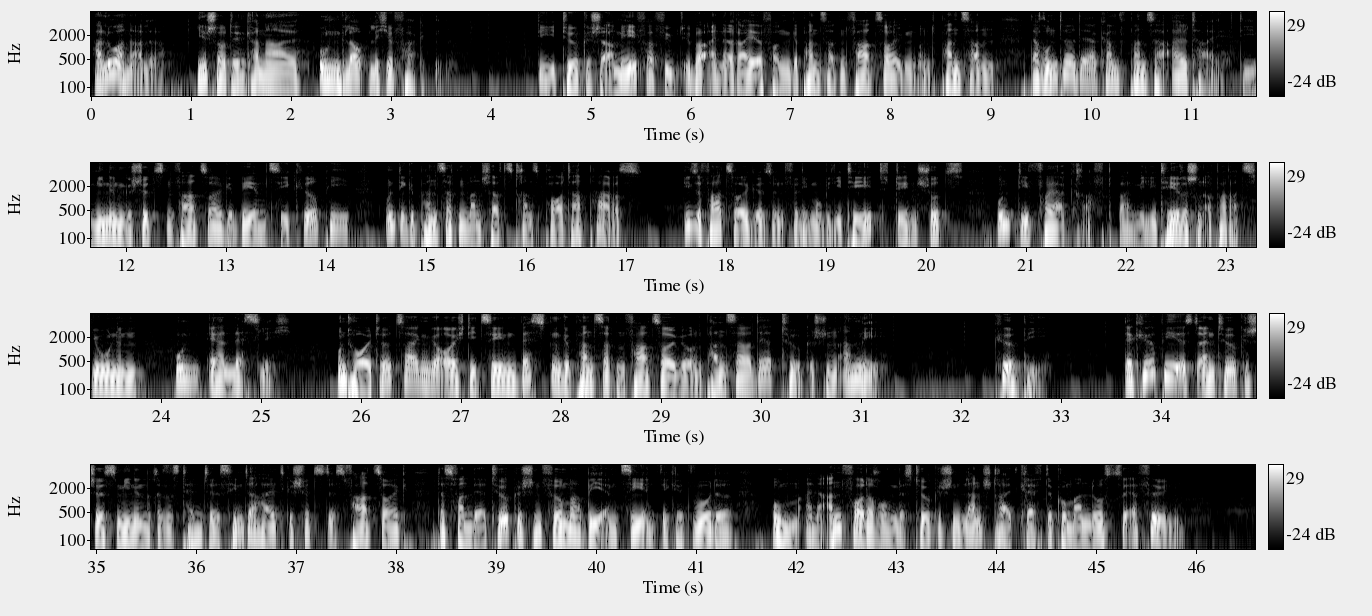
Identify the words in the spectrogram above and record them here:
Hallo an alle, ihr schaut den Kanal Unglaubliche Fakten. Die türkische Armee verfügt über eine Reihe von gepanzerten Fahrzeugen und Panzern, darunter der Kampfpanzer Altay, die minengeschützten Fahrzeuge BMC Kirpi und die gepanzerten Mannschaftstransporter Pars. Diese Fahrzeuge sind für die Mobilität, den Schutz und die Feuerkraft bei militärischen Operationen unerlässlich. Und heute zeigen wir euch die 10 besten gepanzerten Fahrzeuge und Panzer der türkischen Armee. Kürpi Der Kürpi ist ein türkisches minenresistentes, hinterhaltgeschütztes Fahrzeug, das von der türkischen Firma BMC entwickelt wurde, um eine Anforderung des türkischen Landstreitkräftekommandos zu erfüllen.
